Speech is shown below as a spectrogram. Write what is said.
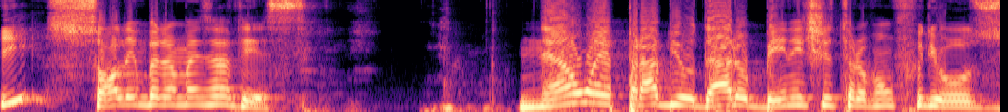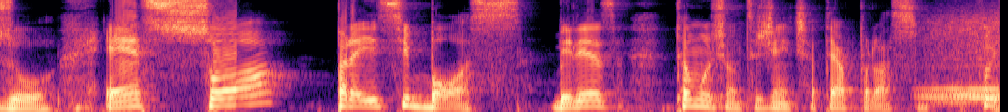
E só lembrando mais uma vez, não é pra buildar o Bennett de Trovão Furioso. É só pra esse boss, beleza? Tamo junto, gente. Até a próxima. Fui.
